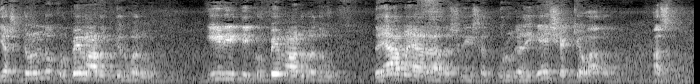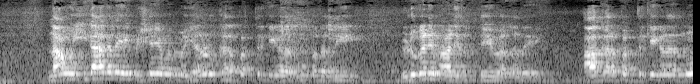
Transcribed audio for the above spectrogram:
ಎಷ್ಟೊಂದು ಕೃಪೆ ಮಾಡುತ್ತಿರುವರು. ಈ ರೀತಿ ಕೃಪೆ ಮಾಡುವುದು ದಯಾಮಯರಾದ ಶ್ರೀ ಸದ್ಗುರುಗಳಿಗೆ ಶಕ್ಯವಾದದ್ದು. ಅಸ್ತು. ನಾವು ಈಗಾಗಲೇ ಈ ವಿಷಯವನ್ನು ಎರಡು ಕರಪತ್ರಿಕೆಗಳ ರೂಪದಲ್ಲಿ ಬಿಡುಗಡೆ ಮಾಡಿರುತ್ತೇವೆ ಅಲ್ಲದೆ, ಆ ಕರಪತ್ರಿಕೆಗಳನ್ನು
